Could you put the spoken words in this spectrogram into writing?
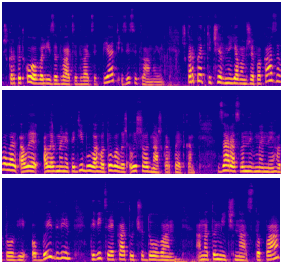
шкарпеткова валіза 2025 зі Світланою. Шкарпетки червня я вам вже показувала, але, але в мене тоді була готова лише, лише одна шкарпетка. Зараз вони в мене готові обидві. Дивіться, яка тут чудова анатомічна стопа,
